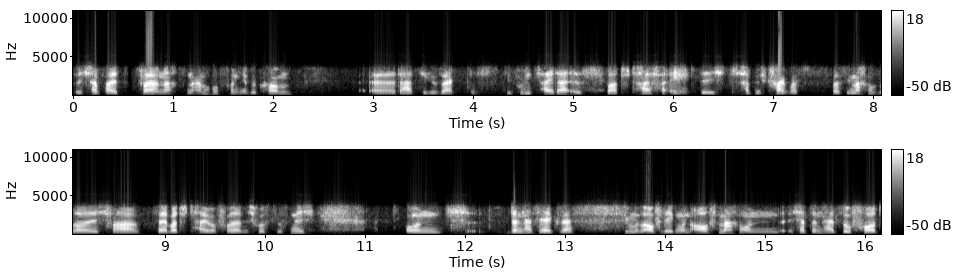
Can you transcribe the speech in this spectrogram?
Ich habe halt zwei Uhr nachts einen Anruf von ihr bekommen äh, da hat sie gesagt, dass die Polizei da ist, war total verängstigt, hat mich gefragt, was, was sie machen soll. Ich war selber total überfordert, ich wusste es nicht. Und dann hat sie halt gesagt, sie muss auflegen und aufmachen. Und ich habe dann halt sofort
